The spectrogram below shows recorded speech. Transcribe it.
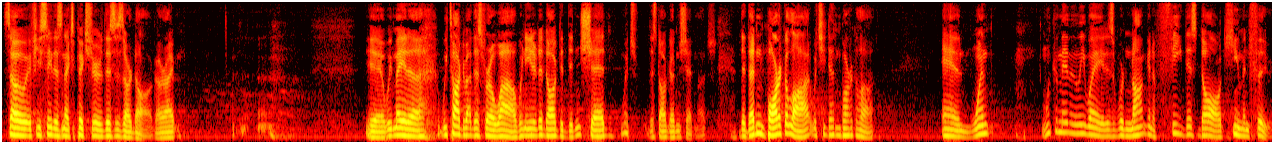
So if you see this next picture, this is our dog, all right? Yeah, we made a, we talked about this for a while. We needed a dog that didn't shed, which this dog doesn't shed much, that doesn't bark a lot, which he doesn't bark a lot. And one, one commitment we made is we're not going to feed this dog human food.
